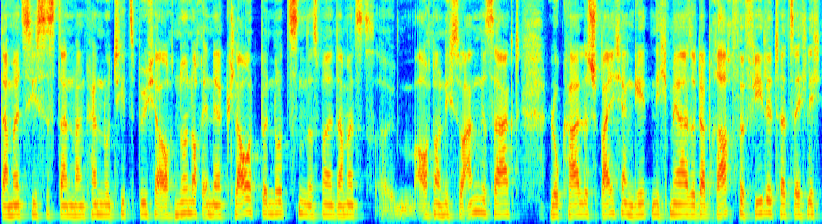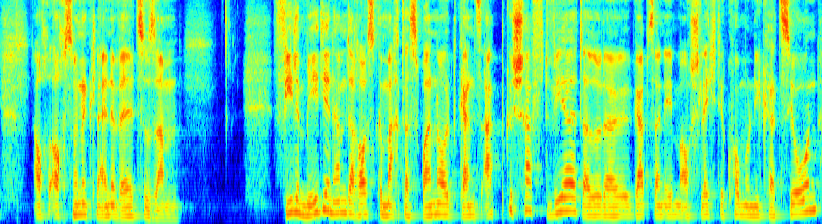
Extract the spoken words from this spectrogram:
Damals hieß es dann, man kann Notizbücher auch nur noch in der Cloud benutzen. Das war damals äh, auch noch nicht so angesagt. Lokales Speichern geht nicht mehr. Also da brach für viele tatsächlich auch, auch so eine kleine Welt zusammen. Viele Medien haben daraus gemacht, dass OneNote ganz abgeschafft wird. Also da gab es dann eben auch schlechte Kommunikation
